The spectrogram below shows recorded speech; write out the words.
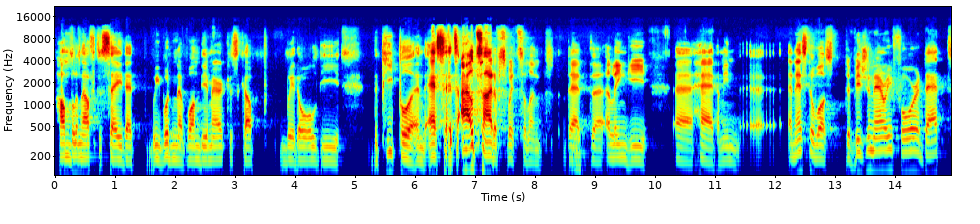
humble enough to say that we wouldn't have won the America's Cup with all the the people and assets outside of Switzerland that uh, Alinghi uh, had. I mean, uh, Ernesto was the visionary for that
